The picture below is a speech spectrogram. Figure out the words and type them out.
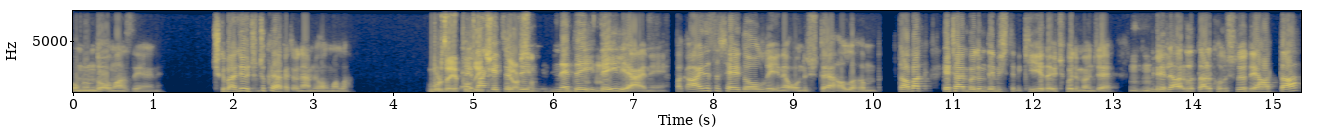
umurumda olmazdı yani. Çünkü bence üçüncü kıyafet önemli olmalı. Burada yapıldığı Evden için diyorsun. ne de- değil yani. Bak aynısı şeyde oldu yine 13'te Allah'ım. Daha bak geçen bölüm demiştim 2 ya da 3 bölüm önce. Hı-hı. Belirli aralıklarla konuşuluyor diye. Hatta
